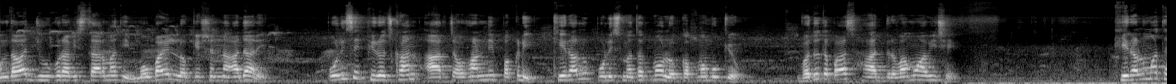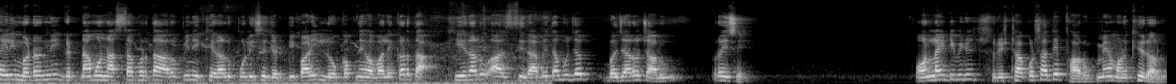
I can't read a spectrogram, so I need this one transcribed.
અમદાવાદ જુહપુરા વિસ્તારમાંથી મોબાઈલ લોકેશનના આધારે પોલીસે ફિરોજ ખાન, આર ચૌહાણને પકડી ખેરાલુ પોલીસ મથકમાં લોકઅપમાં મૂક્યો. વધુ તપાસ હાથ ધરવામાં આવી છે. ખેરાલુમાં થયેલી મર્ડરની ઘટનામાં નાસ્તા ફરતા આરોપીને ખેરાલુ પોલીસે ઝડપી પાડી લોકઅપને હવાલે કરતા ખેરાલુ આજથી રાબેતા મુજબ બજારો ચાલુ રહેશે. Online TV news Suresh Thakor સાથે ફારૂક મેમણ ખેરાલુ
